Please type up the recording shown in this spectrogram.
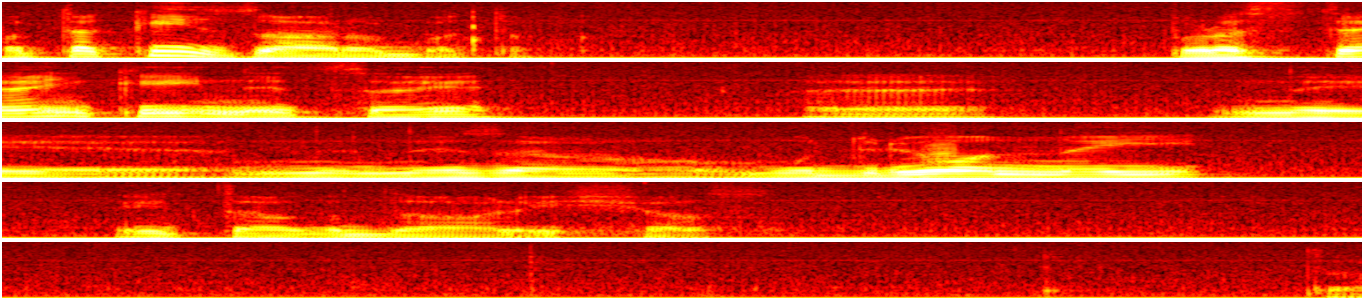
Отакий заробіток. Простенький, не це, е, не, не, замудренний и так далее. Сейчас. Так.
